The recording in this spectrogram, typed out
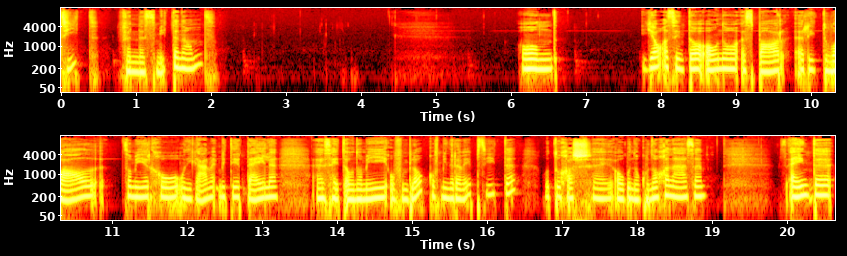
Zeit für ein Miteinander? Und ja, es sind da auch noch ein paar Rituale zu mir gekommen und ich gerne mit dir teilen. Es hat auch noch mehr auf dem Blog, auf meiner Webseite, wo du kannst äh, auch noch nachlesen. Das eine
